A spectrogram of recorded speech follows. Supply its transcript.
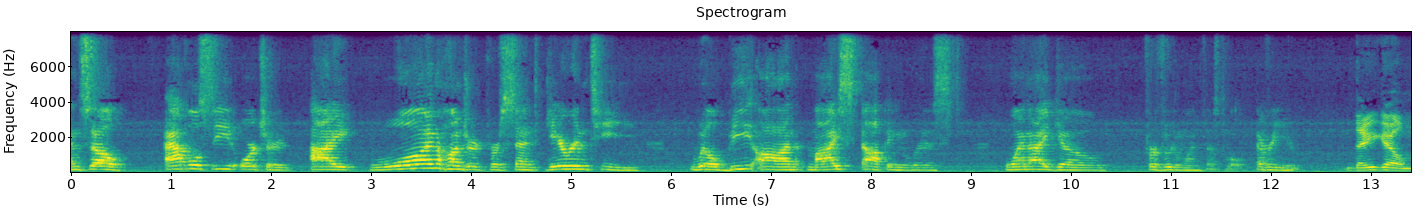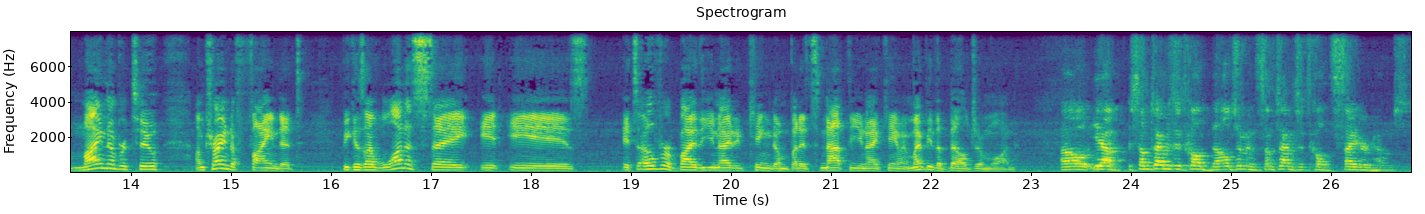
And so, Appleseed Orchard, I 100% guarantee will be on my stopping list when I go for Food and Wine Festival every year. There you go. My number two, I'm trying to find it because I want to say it is. It's over by the United Kingdom, but it's not the United Kingdom. It might be the Belgium one. Oh yeah, sometimes it's called Belgium and sometimes it's called Cider House.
